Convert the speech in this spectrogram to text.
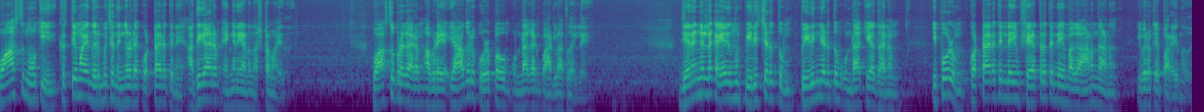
വാസ്തു നോക്കി കൃത്യമായി നിർമ്മിച്ച നിങ്ങളുടെ കൊട്ടാരത്തിന് അധികാരം എങ്ങനെയാണ് നഷ്ടമായത്? വാസ്തുപ്രകാരം അവിടെ യാതൊരു കുഴപ്പവും ഉണ്ടാകാൻ പാടില്ലാത്തതല്ലേ? ജനങ്ങളുടെ കയ്യിൽ നിന്നും പിരിച്ചെടുത്തും പിഴിഞ്ഞെടുത്തും ഉണ്ടാക്കിയ ധനം ഇപ്പോഴും കൊട്ടാരത്തിന്റെയും ക്ഷേത്രത്തിന്റെയും വക ആണെന്നാണ് ഇവരൊക്കെ പറയുന്നത്.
